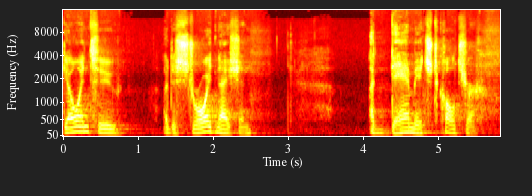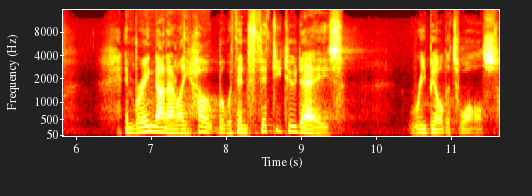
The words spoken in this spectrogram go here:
go into a destroyed nation a damaged culture and bring not only hope, but within 52 days, rebuild its walls.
